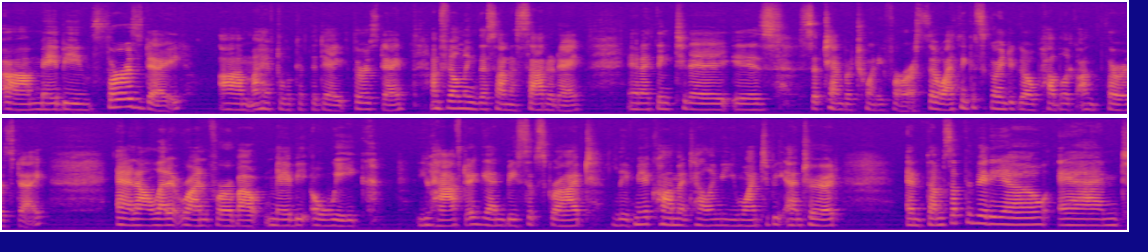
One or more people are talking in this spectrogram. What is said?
um, maybe Thursday. Um, I have to look at the date, Thursday. I'm filming this on a Saturday and I think today is September 21st. So I think it's going to go public on Thursday and I'll let it run for about maybe a week. You have to again be subscribed. Leave me a comment telling me you want to be entered and thumbs up the video and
